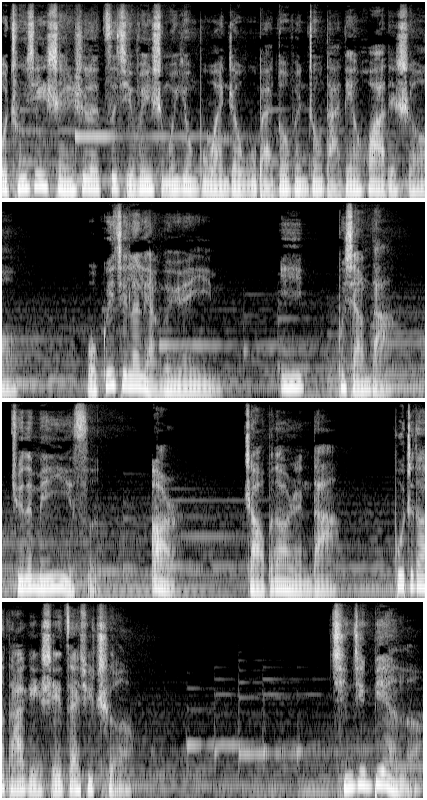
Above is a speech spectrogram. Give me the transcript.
我重新审视了自己为什么用不完这五百多分钟打电话的时候，我归结了两个原因。一不想打，觉得没意思；二找不到人打，不知道打给谁再去扯。情境变了，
